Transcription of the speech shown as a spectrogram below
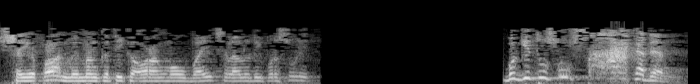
Syaitan memang ketika orang mau baik selalu dipersulit. Begitu susah kadang.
